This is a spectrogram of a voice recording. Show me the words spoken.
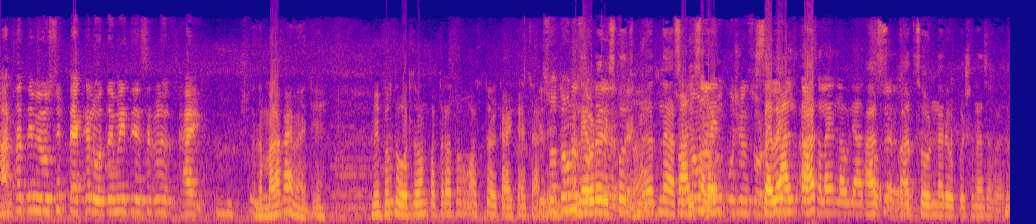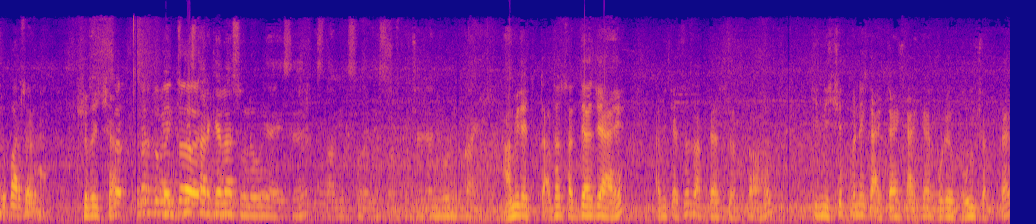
आता ते व्यवस्थित टॅकल होतं म्हणजे ते सगळं काय? आता मला काय माहिती? मी फक्त वर्तमानपत्रातून वाचतोय काय काय ते चालू स्वतःहून आणि एवढं रिस्पॉन्स मिळत नाही असं उपोषण. सलग काल आज सलाईन लावली आज आज सोडतोय. आज सोडणार आहे उपोषणासगळं दुपारपर्यंत. शुभेच्छा. पंचवीस तारखेला सुनावणी आहे सर. स्थानिक स्वराज्य संस्थेच्या ज्या निवडणुका आहेत आम्ही आता सध्या जे आहे आम्ही त्याचाच अभ्यास करतो आहोत की निश्चितपणे काय काय काय काय पुढे होऊ शकतं आहे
